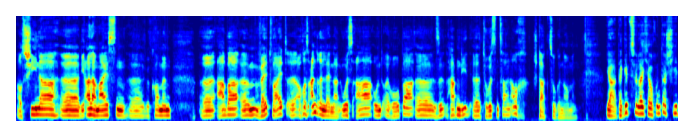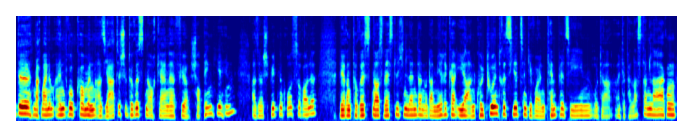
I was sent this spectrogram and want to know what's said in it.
aus China, die allermeisten gekommen. Äh, aber ähm, weltweit, äh, auch aus anderen Ländern, USA und Europa, äh, sind, haben die äh, Touristenzahlen auch stark zugenommen. Ja, da gibt's vielleicht auch Unterschiede. Nach meinem Eindruck kommen asiatische Touristen auch gerne für Shopping hierhin. Also das spielt eine große Rolle. Während Touristen aus westlichen Ländern oder Amerika eher an Kultur interessiert sind, die wollen Tempel sehen oder alte Palastanlagen.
